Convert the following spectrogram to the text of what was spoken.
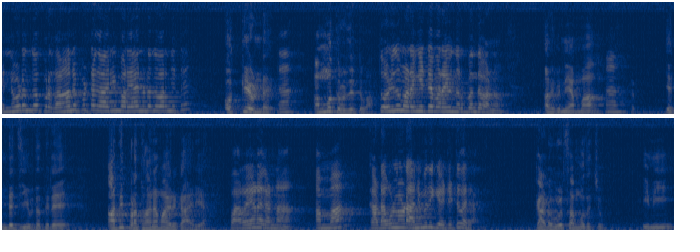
എന്നോടെന്തോ പ്രധാനപ്പെട്ട കാര്യം പറയാനുണ്ടെന്ന് പറഞ്ഞിട്ട്? ഒക്കെ ഉണ്ട് അമ്മ തൊഴുതിട്ട് വാ. തൊഴുതു മടങ്ങിയിട്ടേ പറയും നിർബന്ധമാണോ? അത് പിന്നെ അമ്മ. എന്റെ ജീവിതത്തിലെ അതിപ്രധാനമായ ഒരു കാര്യ. പറയണ കണ്ണ. അമ്മ കടവുളിനോട് അനുമതി കേട്ടിട്ട് വരാം. കടവുൾ സമ്മതിച്ചു. ഇനി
